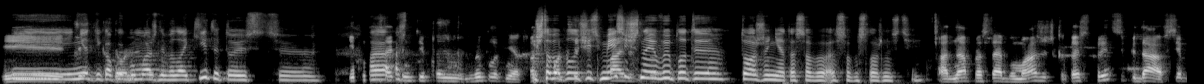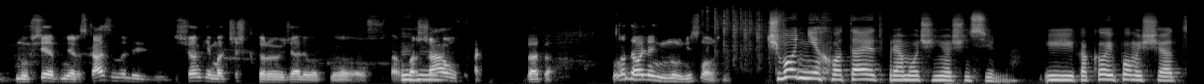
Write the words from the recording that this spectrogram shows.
И, и нет никакой бумажной волокиты, то есть... Э, и а, с этим а... типом выплат нет. И чтобы получить месячные выплаты, тоже нет особо, особо сложностей. Одна простая бумажечка. То есть, в принципе, да, все, ну, все мне рассказывали, девчонки, мальчишки, которые уезжали вот, ну, в там, угу. Варшаву, куда-то. Ну, довольно, ну, несложно. Чего не хватает прям очень-очень сильно? И какой помощи от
